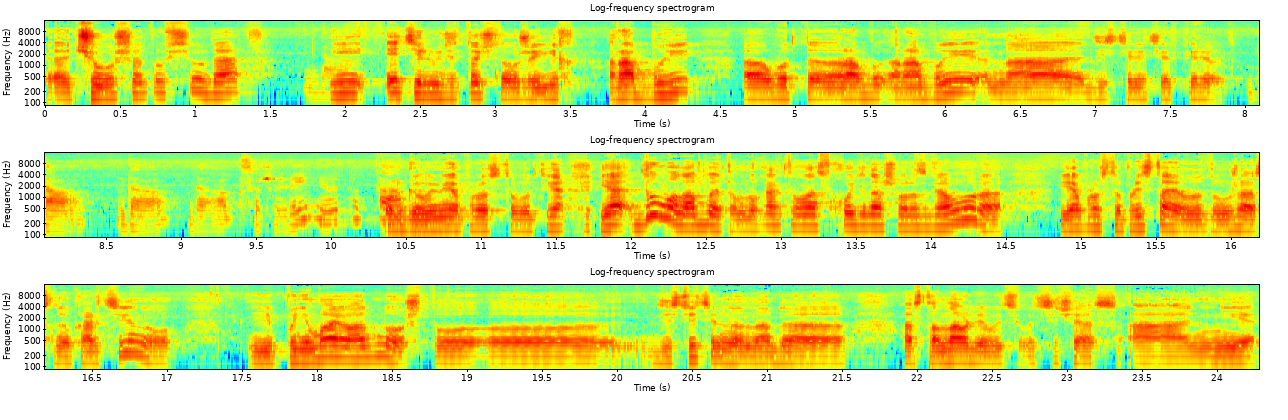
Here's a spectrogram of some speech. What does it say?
э, чушь, эту всю, да. Да. И эти люди точно уже их рабы, вот э, рабы, рабы на десятилетия вперед. Да, да, да, к сожалению, это так. Ольга, вы меня просто вот я я думал об этом, но как-то у нас в ходе нашего разговора я просто представил эту ужасную картину и понимаю одно, что э, действительно надо останавливать вот сейчас, а не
